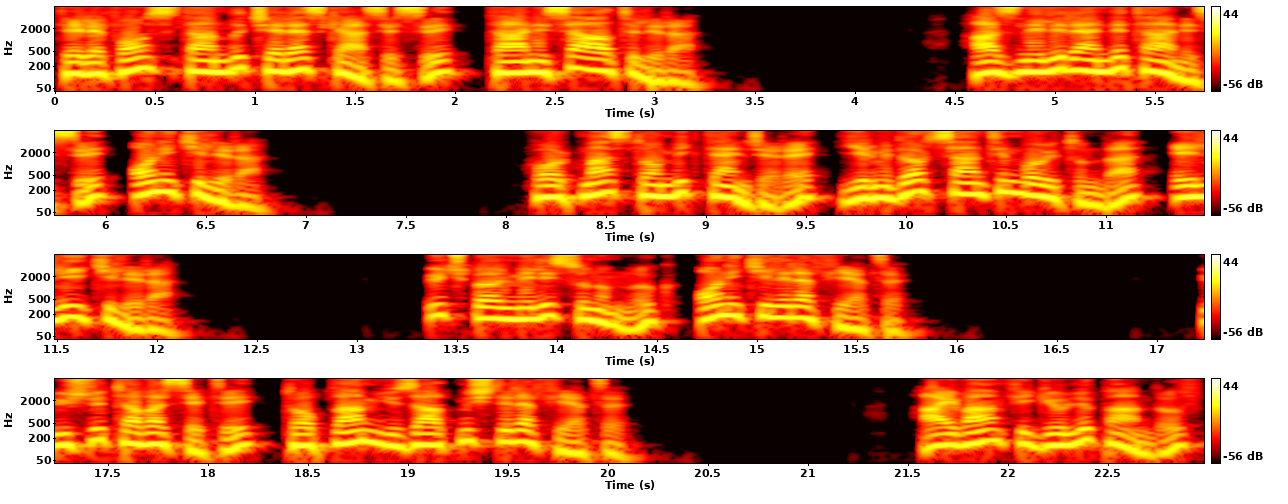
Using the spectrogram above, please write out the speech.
Telefon standı çerez kasesi, tanesi 6 lira. Hazneli rende tanesi, 12 lira. Korkmaz tombik tencere 24 santim boyutunda 52 lira. 3 bölmeli sunumluk 12 lira fiyatı. Üçlü tava seti toplam 160 lira fiyatı. Hayvan figürlü panduf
